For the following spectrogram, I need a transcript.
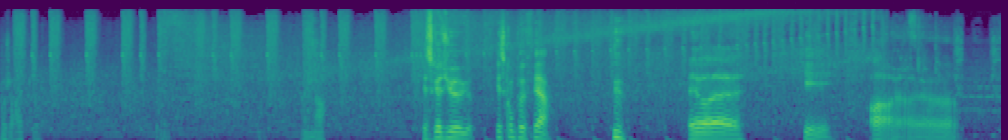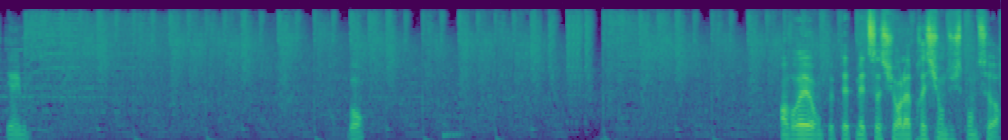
Moi, j'arrête. Qu'est-ce que tu veux Qu'est-ce qu'on peut faire Eh ouais. Ok. Oh là là. Terrible. Bon. En vrai, on peut peut-être mettre ça sur la pression du sponsor.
